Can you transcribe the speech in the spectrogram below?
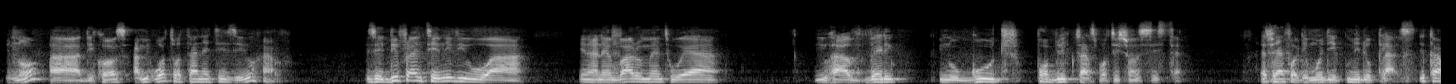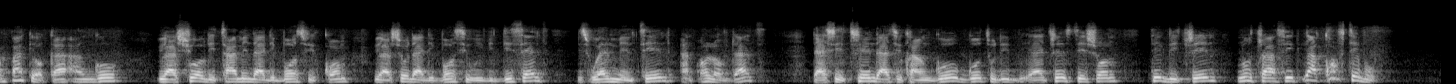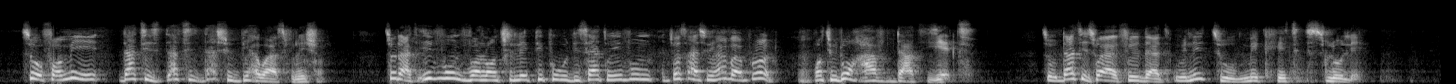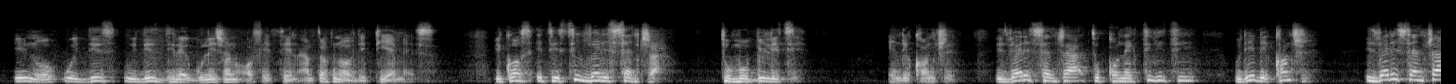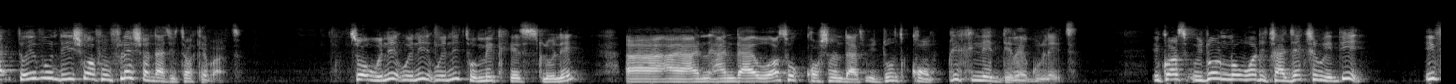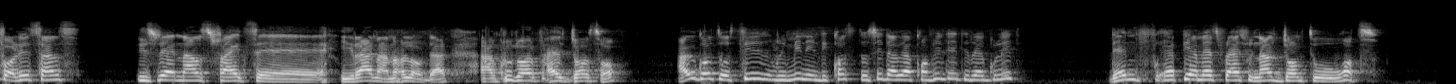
You know, uh, because I mean, what alternatives do you have? It's a different thing if you are in an environment where you have very, you know, good public transportation system, especially for the middle class. You can park your car and go. You are sure of the timing that the bus will come. You are sure that the bus will be decent, it's well maintained, and all of that. There's a train that you can go go to the uh, train station take the train, no traffic, you are comfortable. So for me, that is that is that should be our aspiration. So that even voluntarily people will decide to even just as we have abroad. But we don't have that yet. So that is why I feel that we need to make it slowly. You know, with this with this deregulation of a thing. I'm talking of the PMS. Because it is still very central to mobility in the country. It's very central to connectivity within the country is very central to even the issue of inflation that you talk about. So we need, we need, we need to make it slowly. Uh, and, and I will also caution that we don't completely deregulate because we don't know what the trajectory will be. If, for instance, Israel now strikes uh, Iran and all of that, and crude oil price jumps up, are we going to still remain in the cost to say that we are completely deregulated? Then uh, PMS price will now jump to what?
